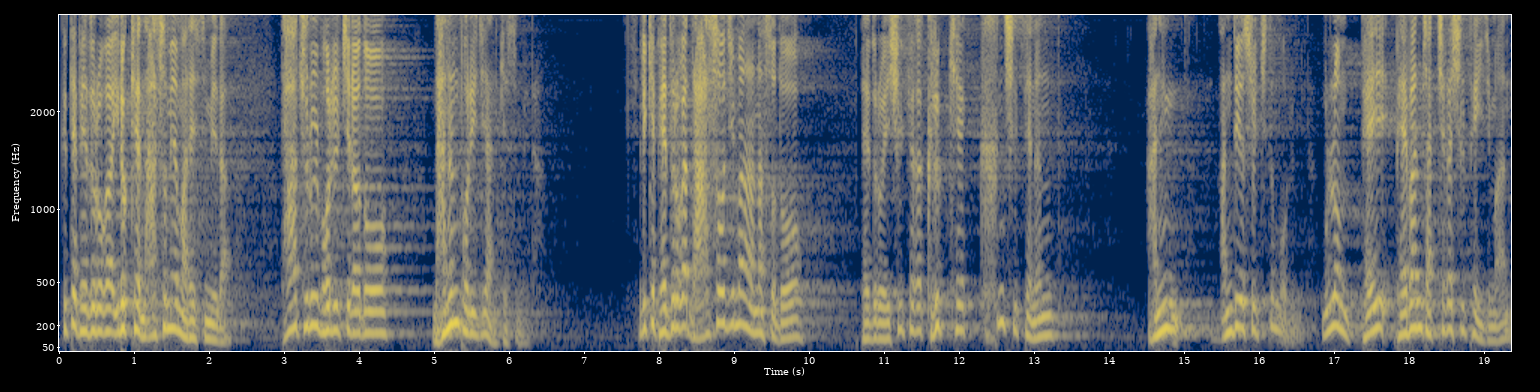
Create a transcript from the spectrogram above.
그때 베드로가 이렇게 나서며 말했습니다. 다 주를 버릴지라도 나는 버리지 않겠습니다. 이렇게 베드로가 나서지만 않았어도 베드로의 실패가 그렇게 큰 실패는 안, 안 되었을지도 모릅니다. 물론 배, 배반 자체가 실패이지만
